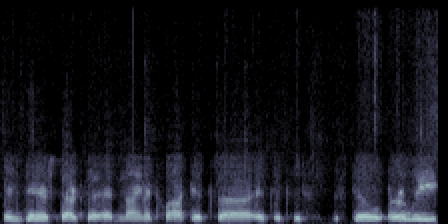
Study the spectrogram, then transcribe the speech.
when dinner starts at, at 9 o'clock, it's, uh, it's, it's, it's still early,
